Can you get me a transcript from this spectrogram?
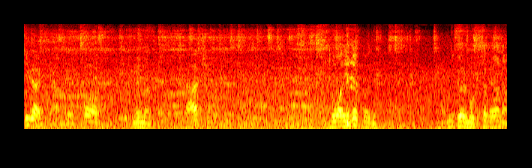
სიგარეტი ამბობ ხო? მე მაგ. გააჩენ. თუ აიღებ მოდი. ანუ ვერ მოგცა მე ანა.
